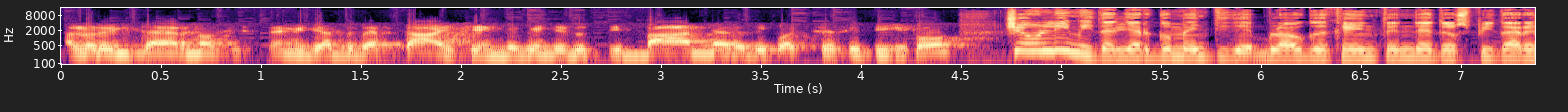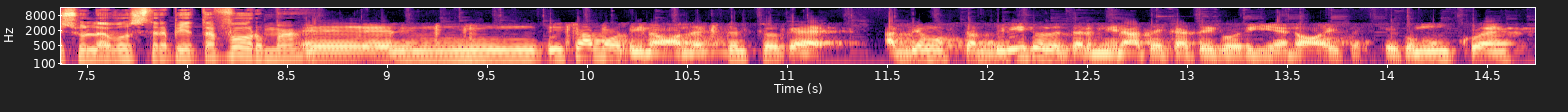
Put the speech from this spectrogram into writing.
al loro interno sistemi di advertising, quindi tutti i banner di qualsiasi tipo. C'è un limite agli argomenti dei blog che intendete ospitare sulla vostra piattaforma? Ehm, diciamo di no, nel senso che abbiamo stabilito determinate categorie noi, perché comunque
